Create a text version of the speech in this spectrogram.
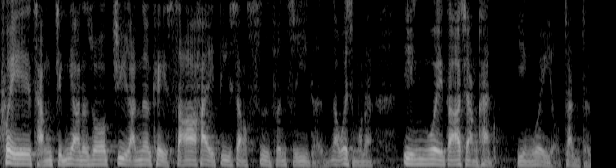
非常惊讶的说，居然呢可以杀害地上四分之一的人，那为什么呢？因为大家想想看，因为有战争，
